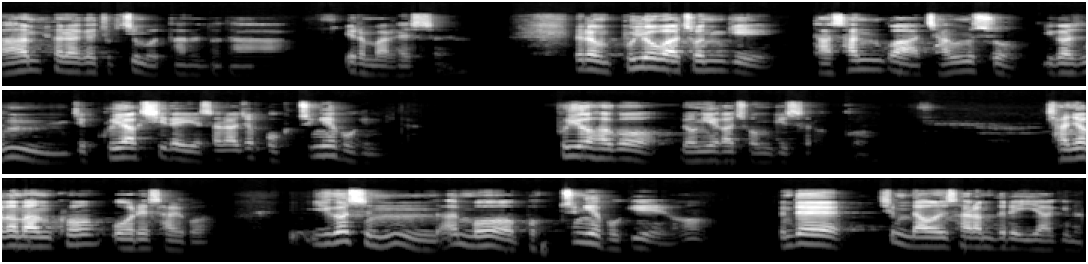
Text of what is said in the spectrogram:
마음 편하게 죽지 못하는도다. 이런 말을 했어요. 여러분 부여와 존귀, 다산과 장수 이것은 이제 구약 시대에 예선 아주 복중의 복입니다. 부여하고 명예가 존귀스럽고 자녀가 많고 오래 살고 이것은 아, 뭐 복중의 복이에요. 근데 지금 나온 사람들의 이야기는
